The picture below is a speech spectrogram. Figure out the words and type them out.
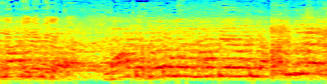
மாட்ட சொல்லும்போது மாட்டிய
